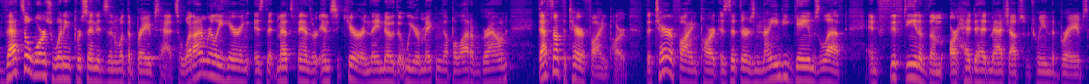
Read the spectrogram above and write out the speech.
that's a worse winning percentage than what the Braves had. So what I'm really hearing is that Mets fans are insecure and they know that we are making up a lot of ground. That's not the terrifying part. The terrifying part is that there's 90 games left and 15 of them are head-to-head matchups between the Braves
